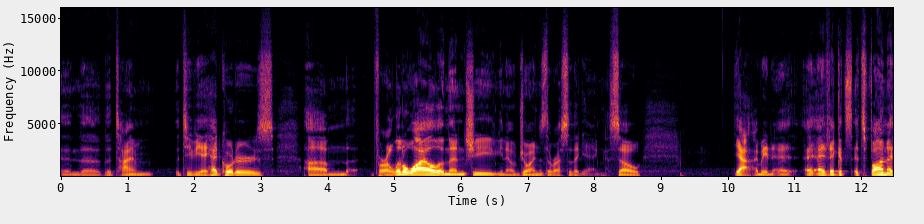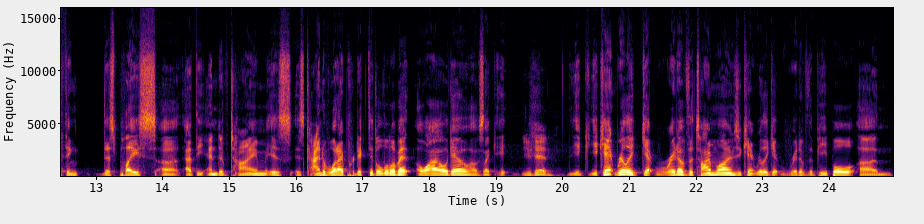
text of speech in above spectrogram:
in the the time the TVA headquarters um, for a little while, and then she you know joins the rest of the gang. So yeah, I mean, I, I think it's it's fun. I think this place uh, at the end of time is is kind of what I predicted a little bit a while ago. I was like, it, You did. you, you can't really get rid of the timelines. You can't really get rid of the people. Um,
